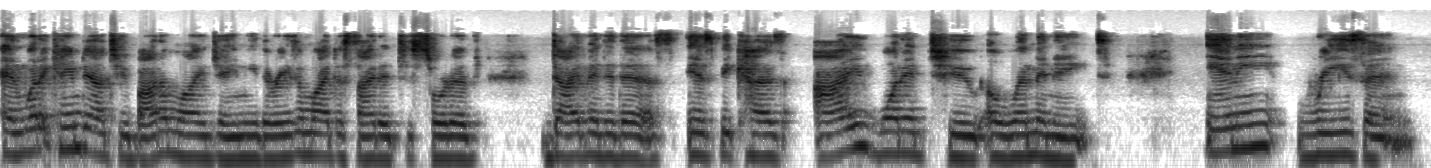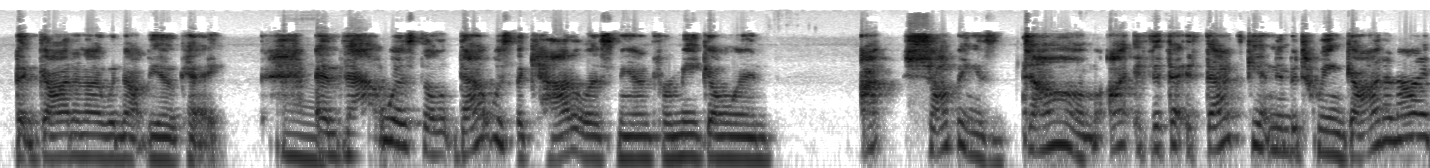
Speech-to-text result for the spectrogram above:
And what it came down to, bottom line, Jamie, the reason why I decided to sort of dive into this is because I wanted to eliminate any reason that God and I would not be okay. Mm. And that was the that was the catalyst, man, for me going. I, shopping is dumb. I, if, that, if that's getting in between God and I,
